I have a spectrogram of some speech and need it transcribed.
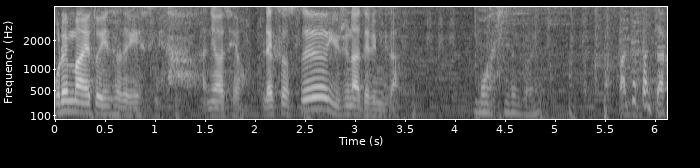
오랜만에 또 인사드리겠습니다. 안녕하세요. 렉서스 유준하 대리입니다. 뭐 하시는 거예요? 반짝반짝.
